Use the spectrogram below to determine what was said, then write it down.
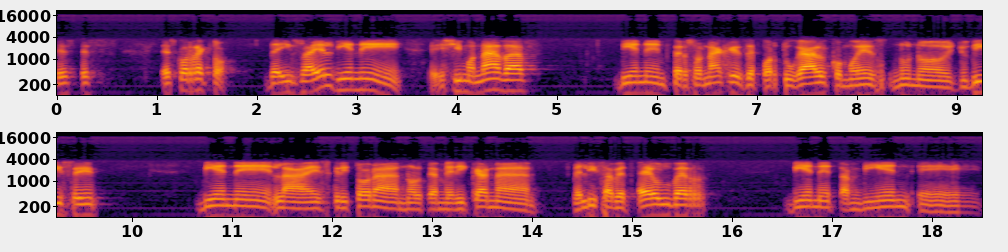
es, es, es correcto. De Israel viene Shimon Adaf, vienen personajes de Portugal como es Nuno Judice, viene la escritora norteamericana Elizabeth Elber, viene también eh,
